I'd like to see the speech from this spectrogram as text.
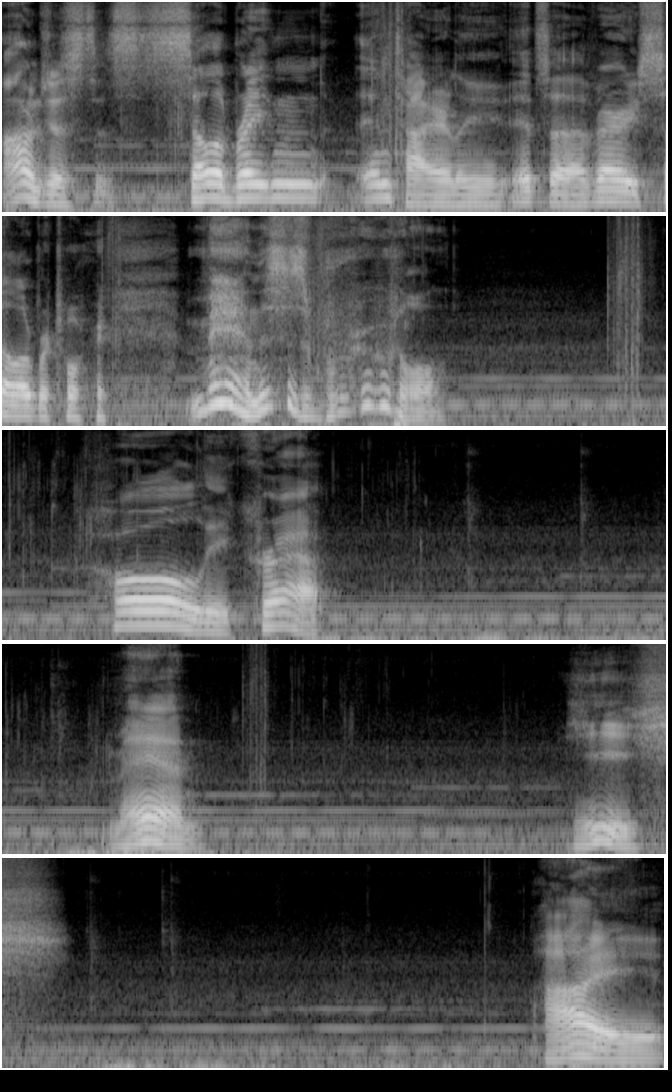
I'm just celebrating entirely. It's a very celebratory... Man, this is brutal. Holy crap. Man. Yeesh. I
